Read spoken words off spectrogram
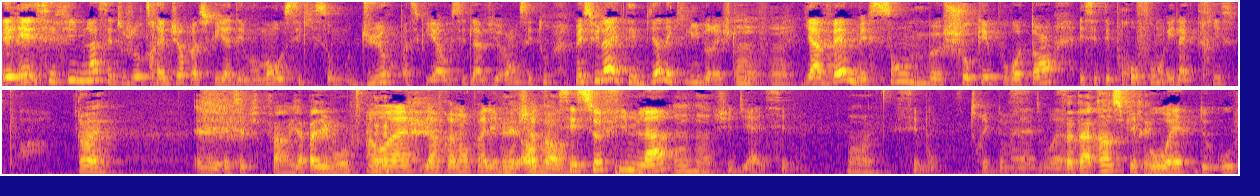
Et, et ces films-là, c'est toujours très dur parce qu'il y a des moments aussi qui sont durs, parce qu'il y a aussi de la violence et tout. Mais celui-là était bien équilibré, je trouve. Mm, mm. Il y avait, mais sans me choquer pour autant. Et c'était profond. Et l'actrice. Ouais. Elle est exceptionnelle. Enfin, il n'y a pas les mots. ah ouais, il n'y a vraiment pas les mots. Oh c'est ce film-là, je dit, allez, c'est bon, Ouais. c'est bon. Truc de malade, ouais. Ça t'a inspiré. Ouais, de ouf.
